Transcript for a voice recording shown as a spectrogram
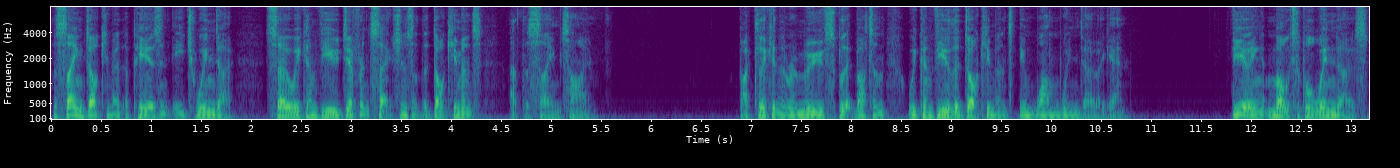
The same document appears in each window, so we can view different sections of the document at the same time. By clicking the Remove Split button, we can view the document in one window again. Viewing multiple windows.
